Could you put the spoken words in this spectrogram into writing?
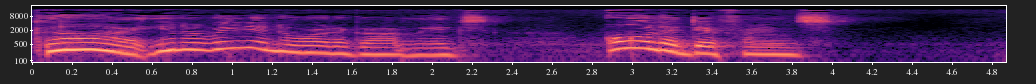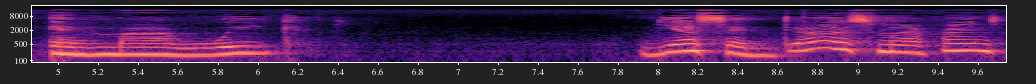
God. You know, reading the Word of God makes all the difference in my week. Yes, it does, my friends.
